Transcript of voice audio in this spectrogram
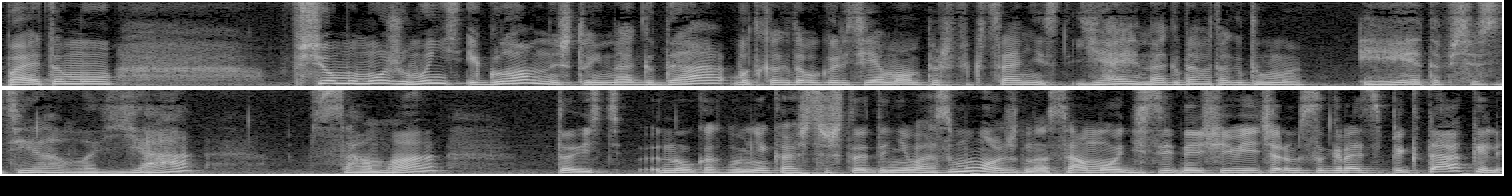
Поэтому все мы можем вынести. И главное, что иногда, вот когда вы говорите, я мама перфекционист, я иногда вот так думаю, и это все сделала я сама. То есть, ну, как бы мне кажется, что это невозможно. Самой действительно еще вечером сыграть спектакль,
